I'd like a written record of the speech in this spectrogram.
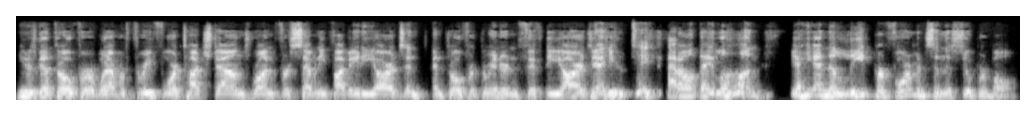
he was going to throw for whatever, three, four touchdowns, run for 75, 80 yards, and, and throw for 350 yards, yeah, you take that all day long. Yeah, he had an elite performance in the Super Bowl.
